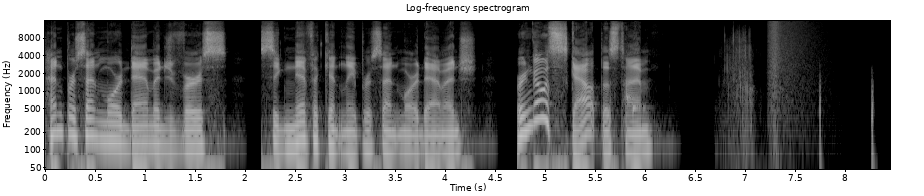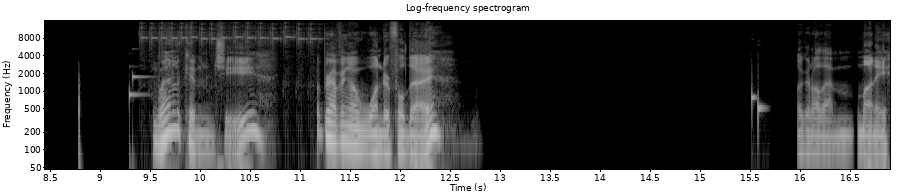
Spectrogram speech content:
10% more damage versus significantly percent more damage. We're going to go with scout this time. Welcome, G. Hope you're having a wonderful day. Look at all that money.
